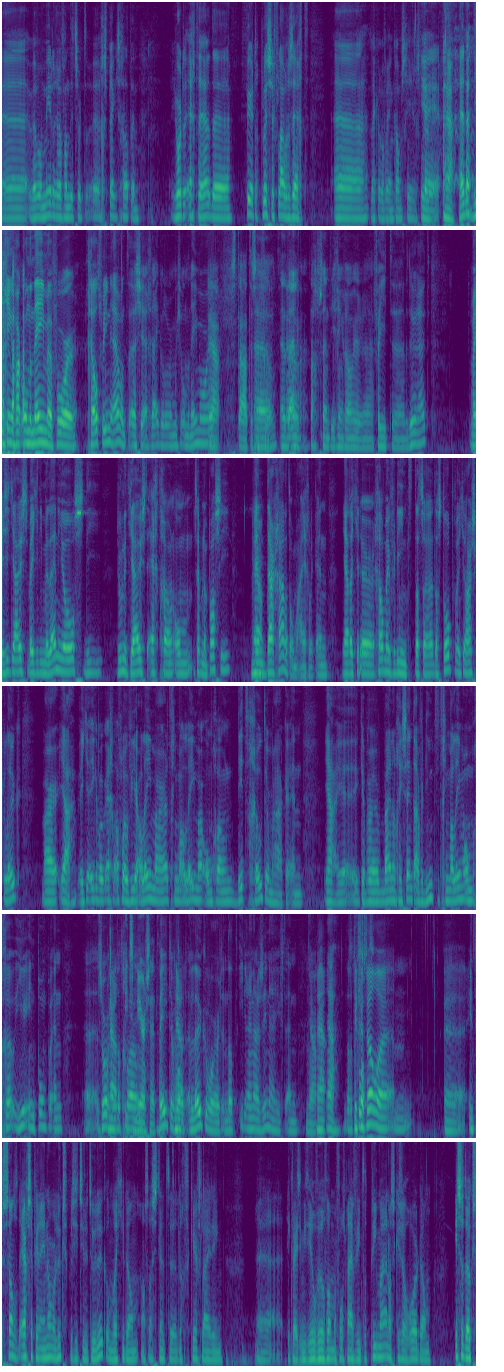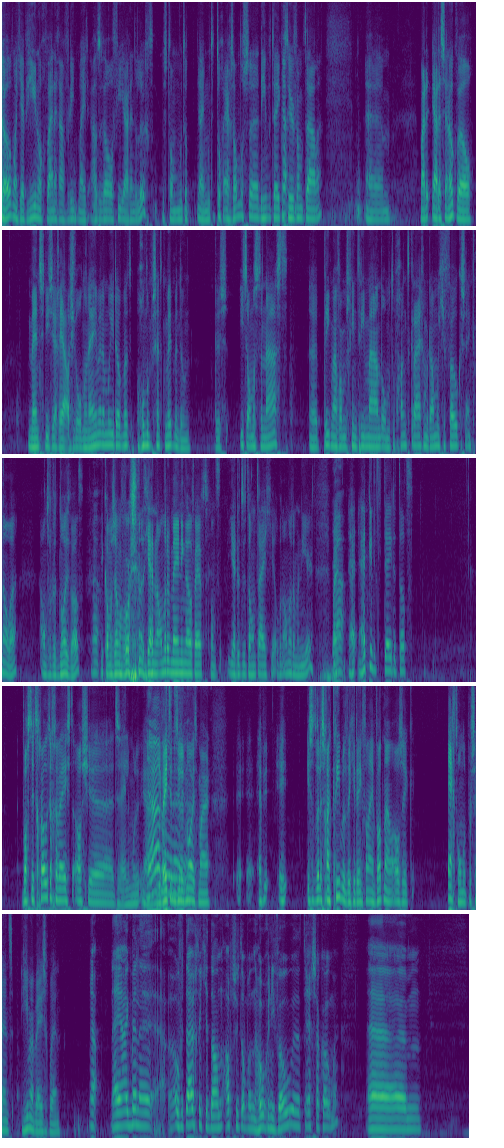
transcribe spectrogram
hebben wel meerdere van dit soort eh gesprekjes gehad. En je hoort er echt, hè, de 40-plussers flauw gezegd, eh, lekker over één kam scheren Ja, gesproken. ja, Ja. Hè, die gingen vaak ondernemen voor geld verdienen. Hè, want als je echt rijk wil worden, moet je ondernemer worden. ja. Status en Eh, geld. En uiteindelijk 80% die ging gewoon weer eh, failliet de deur uit. Maar je ziet juist een beetje die millennials, die doen het juist echt gewoon om, ze hebben een passie. Ja. En daar gaat het om eigenlijk. En ja, dat je er geld mee verdient, dat is, eh, dat is top, weet je, hartstikke leuk. Maar ja, weet je, ik heb ook echt de afgelopen vier jaar alleen maar, het ging me alleen maar om gewoon dit groter maken. En ja, eh, ik heb er bijna nog geen cent aan verdiend. Het ging me alleen maar om hierin pompen en eh, zorgen Ja, dat het Iets gewoon neerzetten. beter Ja. wordt en leuker wordt. En dat iedereen naar zin heeft. En Ja. Ja. ja, dat het Ik klopt. vind het wel eh, mm, eh, interessant, want ergens heb je een enorme luxe positie natuurlijk, omdat je dan als assistent luchtverkeersleiding, eh, ik weet er niet heel veel van, maar volgens mij verdient dat prima. En als ik je zo hoor, dan is dat ook zo, want je hebt hier nog weinig aan verdiend, maar je houdt het wel al vier jaar in de lucht. Dus dan moet dat, ja, je moet er toch ergens anders de hypotheek of Ja. de huur van betalen. Ehm, maar ja, er zijn ook wel mensen die zeggen, ja, als je wil ondernemen, dan moet je dat met 100% commitment doen. Dus iets anders daarnaast. eh, prima voor misschien drie maanden om het op gang te krijgen, maar dan moet je focussen en knallen. Anders wordt het nooit wat. Ja. Ik kan me zo maar voorstellen dat jij er een andere mening over hebt, want jij doet het al een tijdje op een andere manier. Maar Ja. he- heb je het idee dat dat... Was dit groter geweest als je... Het is hele moeilijk... Ja, Ja, je nee, weet het nee, natuurlijk nooit, maar eh, heb je, is dat wel eens gaan kriebelen dat je denkt van, hey, wat nou als ik echt 100% hiermee bezig ben? Nou ja, ik ben eh, overtuigd dat je dan absoluut op een hoger niveau eh, terecht zou komen. Ehm,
